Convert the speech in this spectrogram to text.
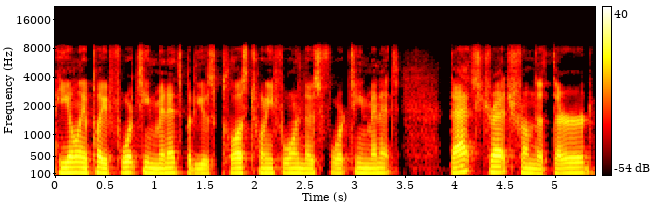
he only played 14 minutes, but he was plus 24 in those 14 minutes. That stretch from the third,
